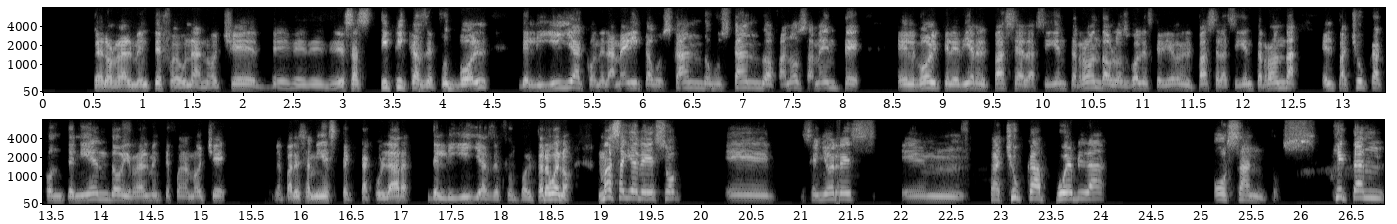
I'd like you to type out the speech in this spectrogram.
pero realmente fue una noche de, esas típicas de fútbol, de liguilla, con el América buscando, buscando afanosamente el gol que le diera el pase a la siguiente ronda o los goles que le dieron el pase a la siguiente ronda, el Pachuca conteniendo y realmente fue una noche, me parece a mí, espectacular de liguillas de fútbol. Pero bueno, más allá de eso, eh, señores, em, Pachuca, Puebla o Santos, ¿qué tan,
